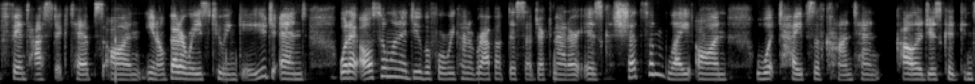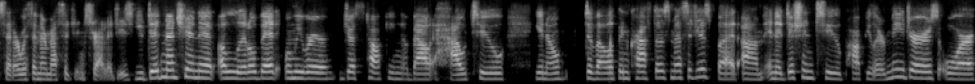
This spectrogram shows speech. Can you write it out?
fantastic tips on, you know, better ways to engage. And what I also want to do before we kind of wrap up this subject matter is shed some light on what types of content colleges could consider within their messaging strategies. You did mention it a little bit when we were just talking about how to, you know, develop and craft those messages. But um, in addition to popular majors or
